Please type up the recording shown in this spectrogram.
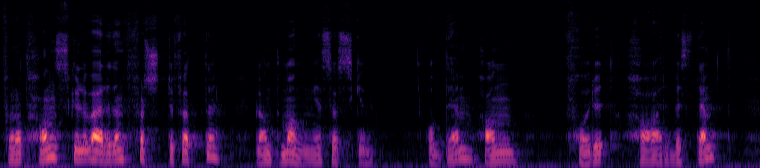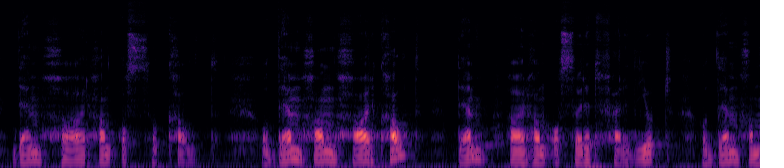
for at han skulle være den førstefødte blant mange søsken. Og dem han forut har bestemt, dem har han også kalt. Og dem han har kalt, dem har han også rettferdiggjort. Og dem han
